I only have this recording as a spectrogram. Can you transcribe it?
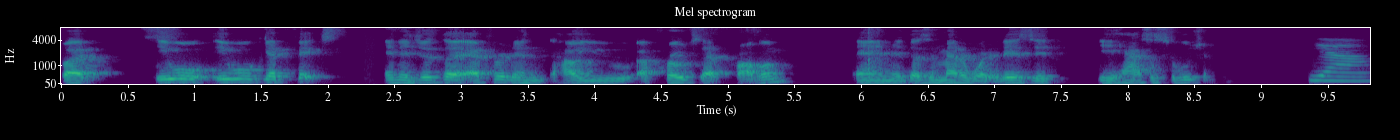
but it will it will get fixed. And it's just the effort and how you approach that problem. And it doesn't matter what it is, it it has a solution. Yeah,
